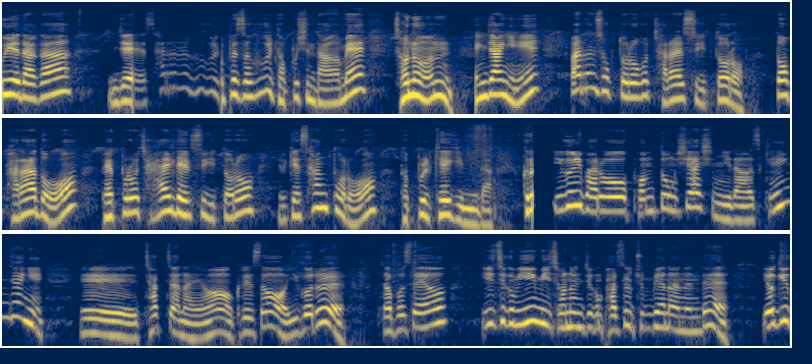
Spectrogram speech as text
위에다가 이제 사르르 흙을 옆에서 흙을 덮으신 다음에 저는 굉장히 빠른 속도로 자랄 수 있도록 또 발화도 100%잘 될 수 있도록 이렇게 상토로 덮을 계획입니다. 이거이 바로 범동 씨앗입니다. 그래서 굉장히 예, 작잖아요. 그래서 이거를 자 보세요. 이 지금 이미 저는 지금 밭을 준비해 놨는데 여기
